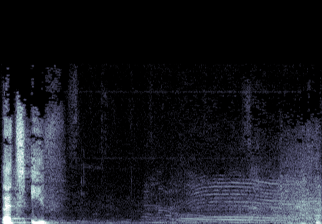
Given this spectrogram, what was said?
That's Eve.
